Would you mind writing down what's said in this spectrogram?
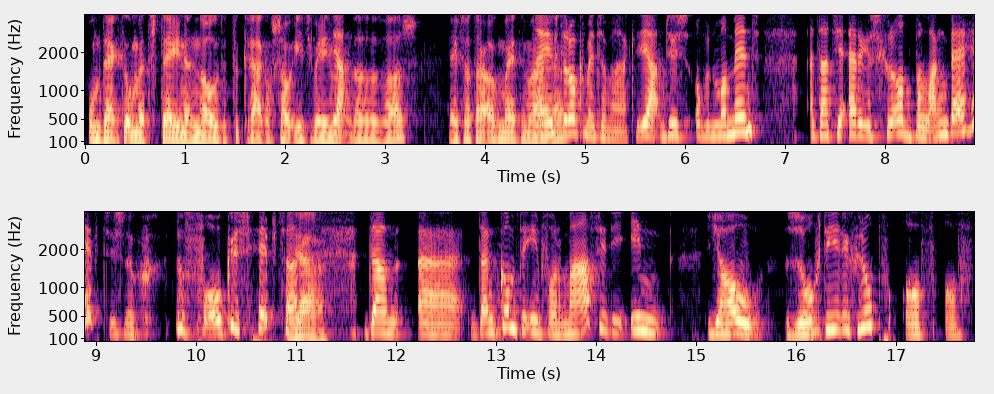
ontdekten om met stenen en noten te kraken of zoiets. Ik weet niet meer dat het was. Heeft dat daar ook mee te maken? Dat heeft er ook mee te maken, ja. Dus op het moment dat je ergens groot belang bij hebt, dus een, een focus hebt, ja. dan, uh, dan komt de informatie die in jouw zoogdierengroep of, of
